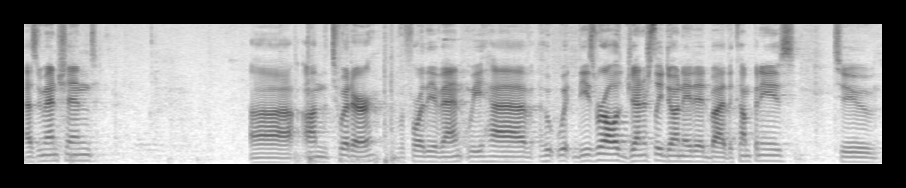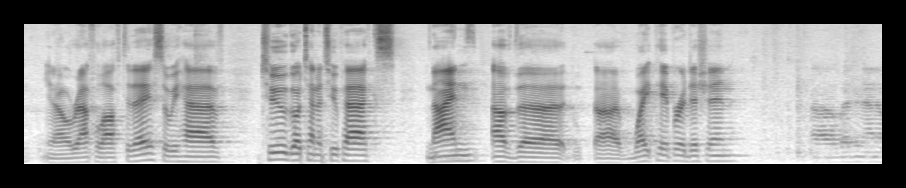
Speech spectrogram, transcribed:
as we mentioned uh, on the Twitter before the event, we have who, these were all generously donated by the companies to you know raffle off today. So we have two goTenna two packs, nine of the uh, white paper edition uh, Ledger Nano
